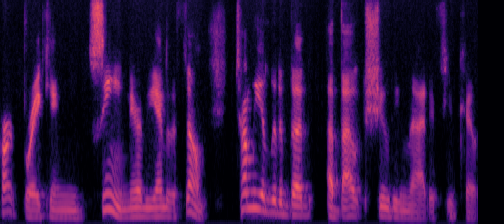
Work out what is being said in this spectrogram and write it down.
heartbreaking scene near the end of the film. Tell me a little bit about shooting that, if you could.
